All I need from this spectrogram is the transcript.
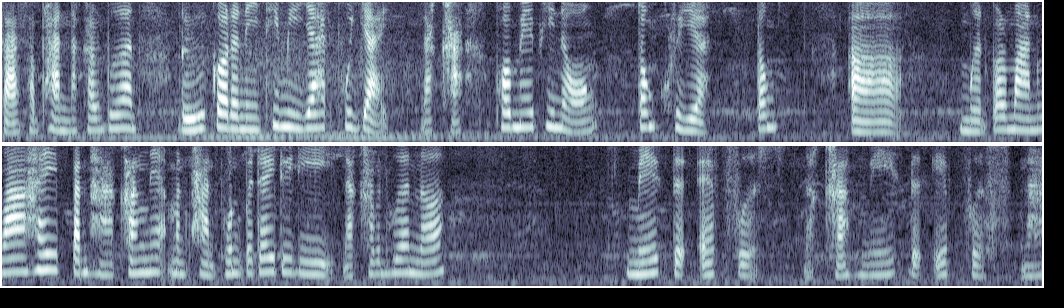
สารสัมพันธ์นะคะเพื่อนหรือกรณีที่มีญาติผู้ใหญ่นะคะพ่อแม่พี่น้องต้องเคลียร์ต้องเออเหมือนประมาณว่าให้ปัญหาครั้งเนี้ยมันผ่านพ้นไปได้ด้วยดีนะคะเพื่อนๆเนาะ make the efforts นะคะ make the efforts นะ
